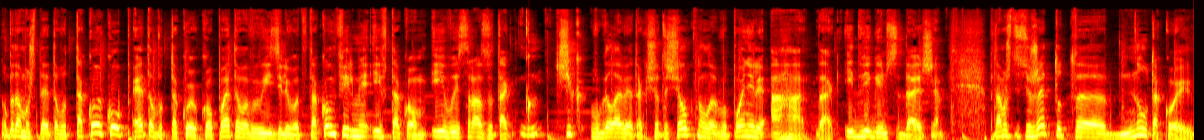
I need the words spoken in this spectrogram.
Ну, потому что это вот такой коп, это вот такой коп. Этого вы видели вот в таком фильме и в таком. И вы сразу так чик в голове так что-то щелкнуло, вы поняли, ага, так, и двигаемся дальше. Потому что сюжет тут, ну, такой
